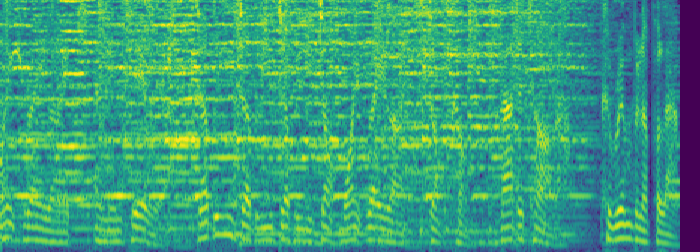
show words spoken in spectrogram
White Ray Lights and Interior. www.whiteraylights.com. Vadakara, Karimbanapallam.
